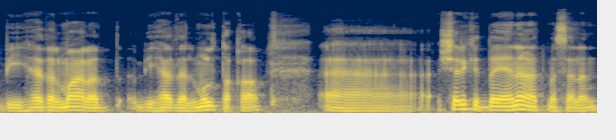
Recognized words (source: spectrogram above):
بهذا المعرض بهذا الملتقى آه، شركة بيانات مثلا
